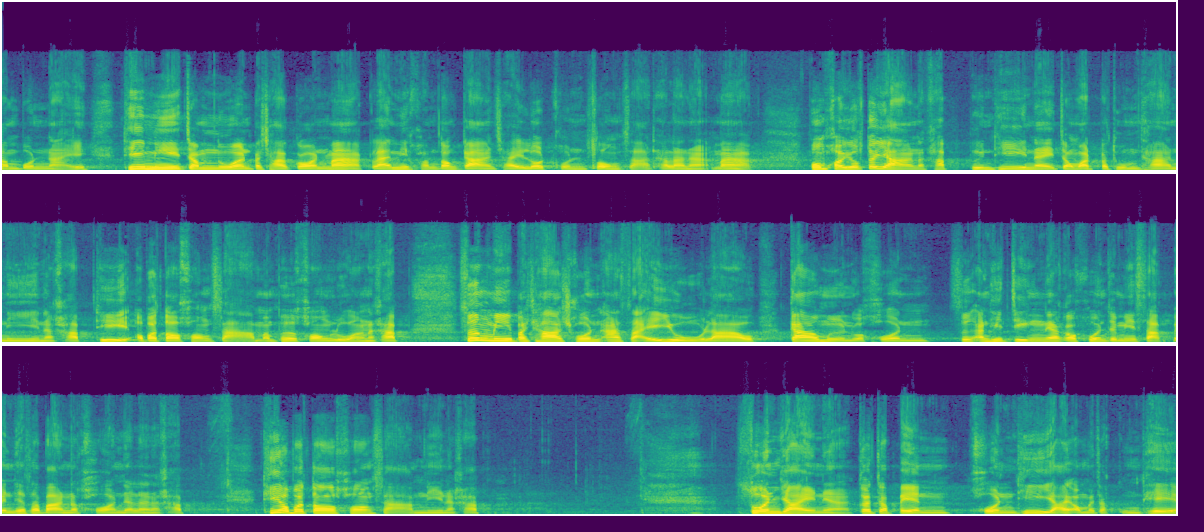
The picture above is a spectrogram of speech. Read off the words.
ตำบลไหน ที่มีจำนวนประชากรมาก และมีความต้องการใช้รถขนส่งสาธารณะมาก ผมขอยกตัวอย่างนะครับ พื้นที่ในจังหวัดปทุมธานีนะครับ ที่อบตคลองสามอำเภอคลองหลวงนะครับ ซึ่งมีประชาชนอาศัยอยู่ราว 90,000กว่าคน ซึ่งอันที่จริงเนี่ยก็ควรจะมีศักดิ์เป็นเทศบาลนครได้แหล้วนะครับ ที่อบตคลองสามนี้นะครับส่วนใหญ่เนี่ยก็จะเป็น คนที่ย้ายออกมาจากกรุงเทพ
